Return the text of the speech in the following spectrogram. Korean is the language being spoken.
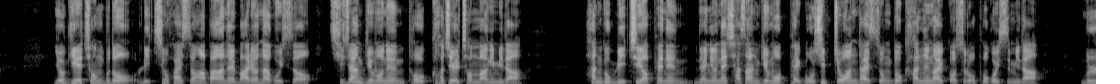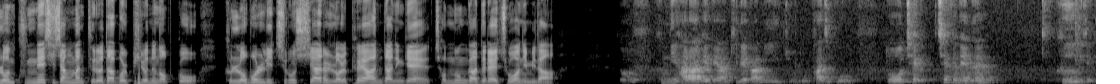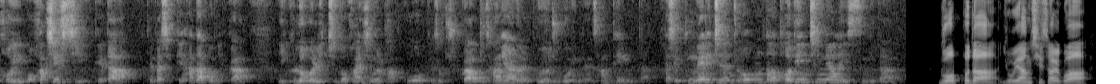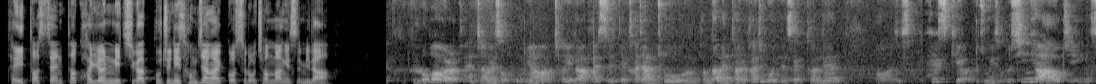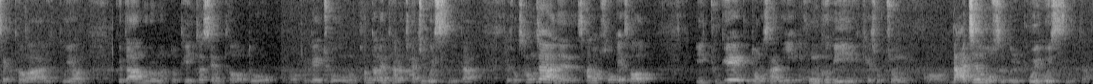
여기에 정부도 리츠 활성화 방안을 마련하고 있어 시장 규모는 더욱 커질 전망입니다. 한국 리츠협회는 내년에 자산 규모 150조 원 달성도 가능할 것으로 보고 있습니다. 물론 국내 시장만 들여다볼 필요는 없고 글로벌 리츠로 시야를 넓혀야 한다는 게 전문가들의 조언입니다. 또 금리 하락에 대한 기대감이 좀 높아지고 또 최, 최근에는 그 이제 거의 뭐 확실시 되다 되다시피 하다 보니까 이 글로벌 리츠도 관심을 갖고 계속 주가 우상향을 보여주고 있는 상태입니다. 사실 국내 리츠는 조금 더 더딘 측면은 있습니다. 무엇보다 요양시설과 데이터 센터 관련 리츠가 꾸준히 성장할 것으로 전망했습니다. 그 글로벌 관점에서 보면 저희가 봤을 때 가장 좋은 펀더멘탈을 가지고 있는 섹터는 어 이제 헬스케어 그 중에서도 시니어 하우징 섹터가 있고요. 그 다음으로는 또 데이터 센터도 어 굉장히 좋은 펀더멘탈을 가지고 있습니다. 계속 성장하는 산업 속에서 이 두 개의 부동산이 공급이 계속 좀 어 낮은 모습을 보이고 있습니다.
